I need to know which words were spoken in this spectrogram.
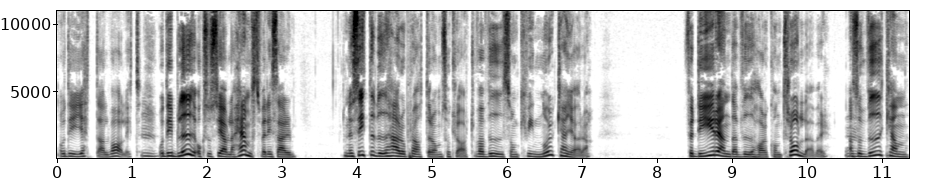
Och det är jätteallvarligt. Mm. Och det blir också så jävla hemskt för det är så här, nu sitter vi här och pratar om såklart vad vi som kvinnor kan göra. För det är ju det enda vi har kontroll över. Alltså vi kan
